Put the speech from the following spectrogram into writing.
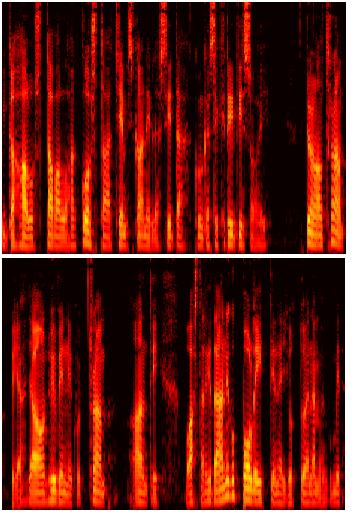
mikä halusi tavallaan kostaa James Gunnille sitä, kuinka se kritisoi Donald Trumpia ja on hyvin niin kuin Trump anti vasta. Eli tämä on niin kuin poliittinen juttu enemmän kuin mitä.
